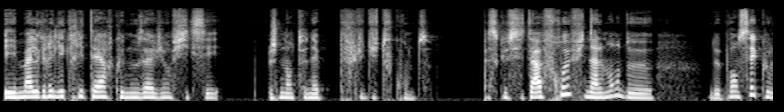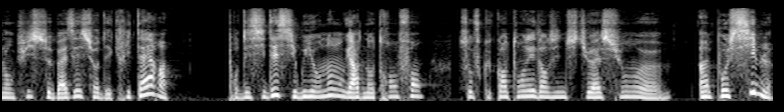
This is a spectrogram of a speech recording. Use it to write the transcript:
et malgré les critères que nous avions fixés, je n'en tenais plus du tout compte. Parce que c'est affreux finalement de, de penser que l'on puisse se baser sur des critères pour décider si oui ou non on garde notre enfant. Sauf que quand on est dans une situation euh, impossible,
